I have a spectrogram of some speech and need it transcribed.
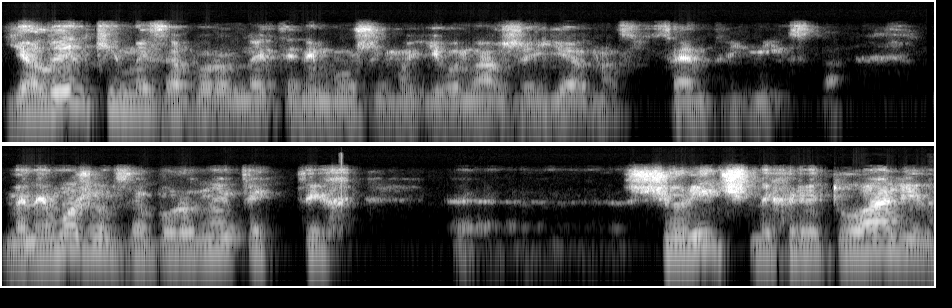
ялинки ми заборонити не можемо, і вона вже є в нас в центрі міста. Ми не можемо заборонити тих е, щорічних ритуалів,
